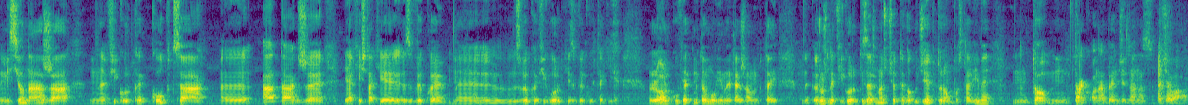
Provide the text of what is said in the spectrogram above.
misjonarza, figurkę kupca, E, a także jakieś takie zwykłe, e, zwykłe figurki, zwykłych takich lolków, jak my to mówimy, także mamy tutaj różne figurki, w zależności od tego, gdzie którą postawimy, to tak ona będzie dla nas działała.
